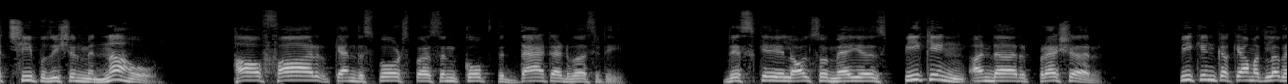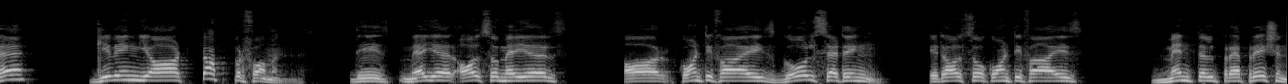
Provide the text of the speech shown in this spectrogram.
اچھی پوزیشن میں نہ ہو how far can the sports person cope with that adversity this scale also measures peaking under pressure peaking کا کیا مطلب ہے giving your top performance these measure also measures quantifies goal setting it also quantifies mental preparation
